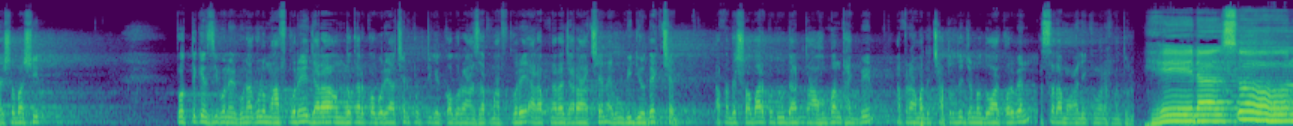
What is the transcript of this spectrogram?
দেশবাসীর প্রত্যেকের জীবনের গুণাগুলো মাফ করে, যারা অন্ধকার কবরে আছেন, প্রত্যেকের কবর আজাব মাফ করে। আর আপনারা যারা আছেন এবং ভিডিও দেখছেন, আপনাদের সবার প্রতি উদার্ত আহ্বান থাকবে। আপনারা আমাদের ছাত্রদের জন্য দোয়া করবেন। আসসালামু আলাইকুম রহমতুল্লাহ। হে রাসূল,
